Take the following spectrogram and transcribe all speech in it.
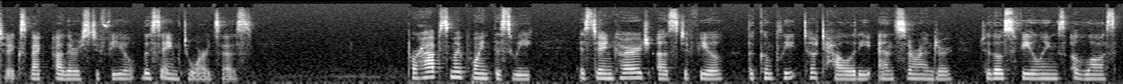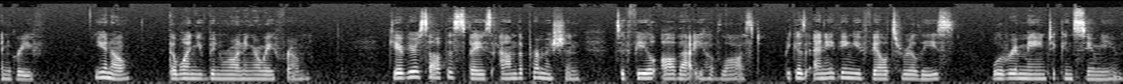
to expect others to feel the same towards us? Perhaps my point this week is to encourage us to feel the complete totality and surrender to those feelings of loss and grief. You know, the one you've been running away from. Give yourself the space and the permission to feel all that you have lost, because anything you fail to release will remain to consume you,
